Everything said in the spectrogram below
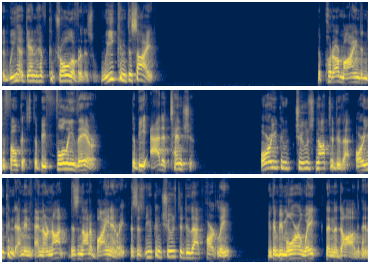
we again have control over this. We can decide to put our mind into focus, to be fully there, to be at attention. Or you can choose not to do that. Or you can, I mean, and they're not, this is not a binary. This is, you can choose to do that partly you can be more awake than the dog, than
